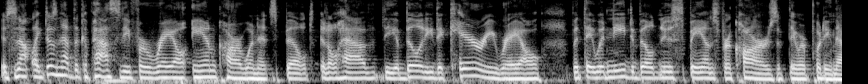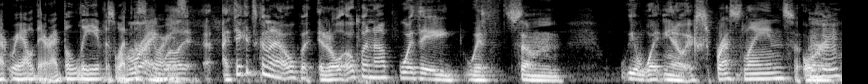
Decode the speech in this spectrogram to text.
It's not like doesn't have the capacity for rail and car when it's built. It'll have the ability to carry rail, but they would need to build new spans for cars if they were putting that rail there. I believe is what the right. story Well, is. it, I think it's going to open. It'll open up with a with some. You know, what, you know, express lanes or Mm-hmm.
